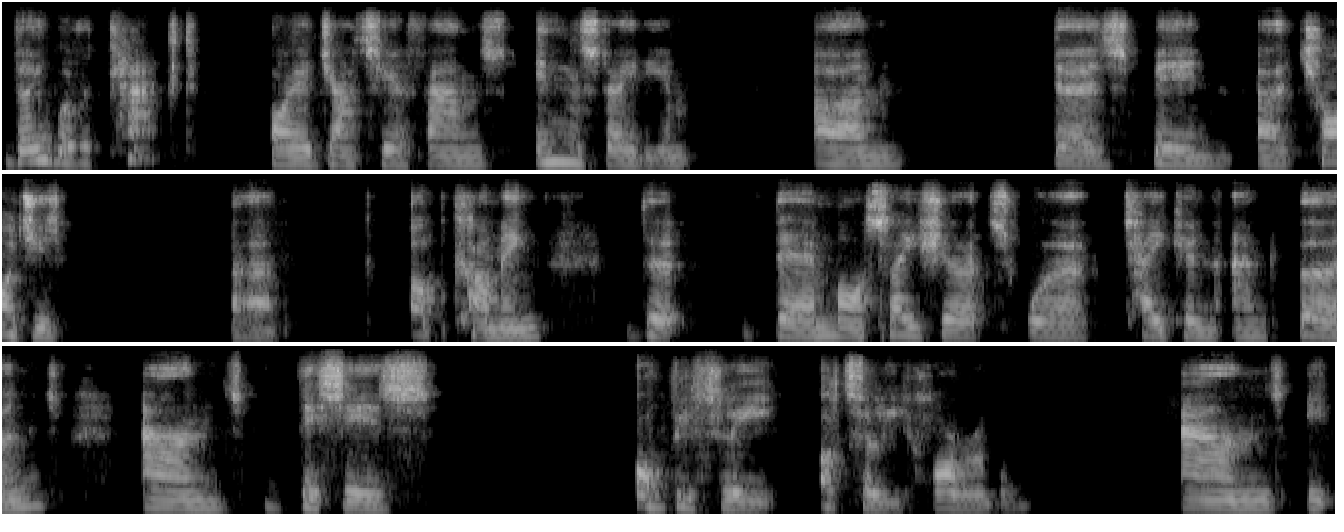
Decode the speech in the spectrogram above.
they were attacked by Ajaccio fans in the stadium. Um, there's been uh, charges uh, upcoming that their Marseille shirts were taken and burned. And this is obviously utterly horrible. And it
